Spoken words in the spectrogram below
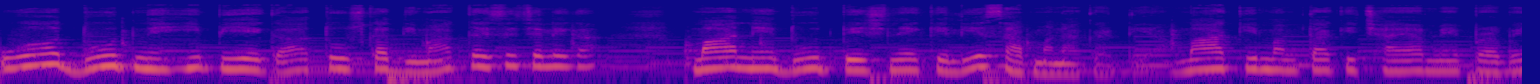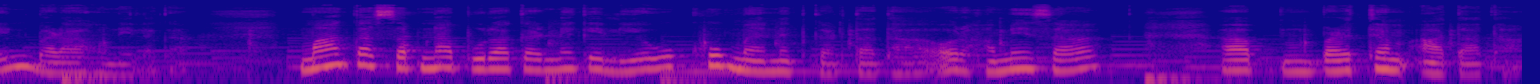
वह दूध नहीं पिएगा तो उसका दिमाग कैसे चलेगा? माँ ने दूध बेचने के लिए साफ़ मना कर दिया। माँ की ममता की छाया में प्रवीण बड़ा होने लगा। माँ का सपना पूरा करने के लिए वो खूब मेहनत करता था और हमेशा प्रथम आता था।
